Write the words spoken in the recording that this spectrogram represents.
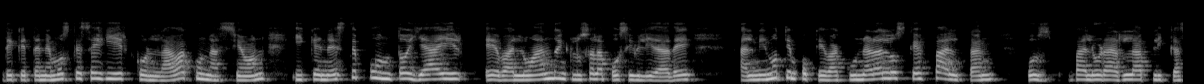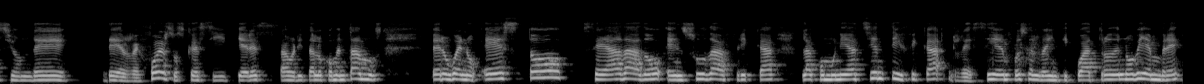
de que tenemos que seguir con la vacunación y que en este punto ya ir evaluando incluso la posibilidad de, al mismo tiempo que vacunar a los que faltan, pues valorar la aplicación de, refuerzos, que si quieres, ahorita lo comentamos. Pero bueno, esto se ha dado en Sudáfrica. La comunidad científica recién, pues el 24 de noviembre,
